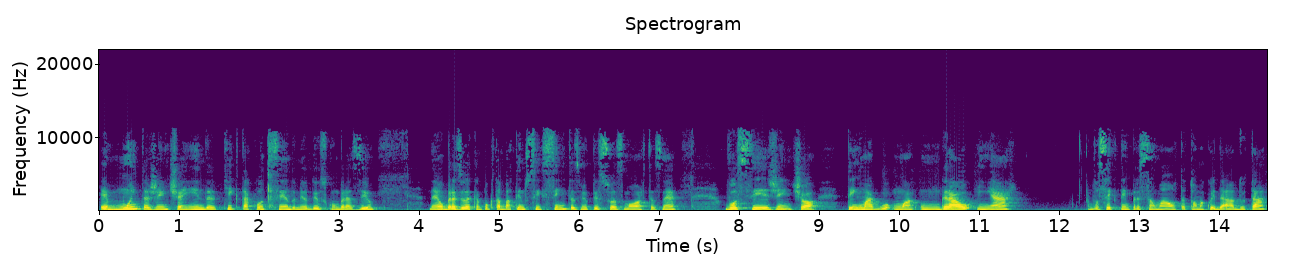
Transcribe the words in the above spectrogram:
é muita gente ainda. O que está acontecendo, meu Deus, com o Brasil? Né? O Brasil daqui a pouco está batendo 600 mil pessoas mortas, né? Você, gente, ó, tem uma, uma, um grau em ar, você que tem pressão alta, toma cuidado, tá?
